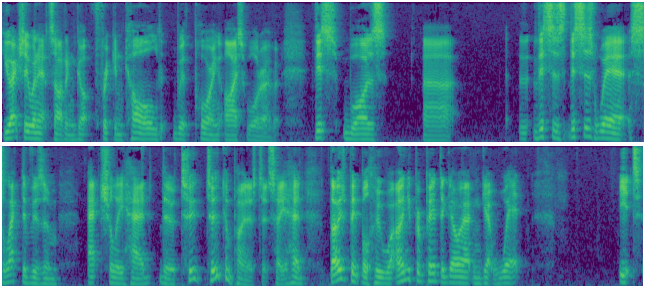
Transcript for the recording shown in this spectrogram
You actually went outside and got freaking cold with pouring ice water over it. This was. Uh, this is this is where selectivism actually had there were two two components to it. So you had those people who were only prepared to go out and get wet. It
